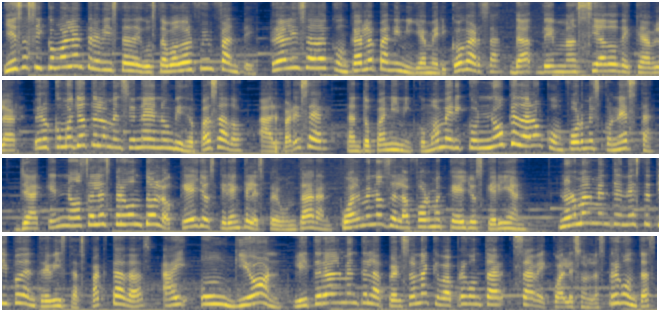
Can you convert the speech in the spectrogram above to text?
Y es así como la entrevista de Gustavo Adolfo Infante, realizada con Carla Panini y Américo Garza, da demasiado de qué hablar. Pero como ya te lo mencioné en un video pasado, al parecer, tanto Panini como Américo no quedaron conformes con esta, ya que no se les preguntó lo que ellos querían que les preguntaran, o al menos de la forma que ellos querían. Normalmente en este tipo de entrevistas pactadas hay un guion. Literalmente la persona que va a preguntar sabe cuáles son las preguntas,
